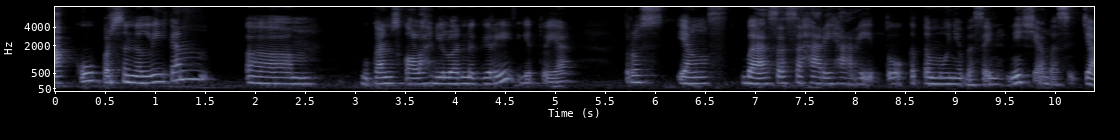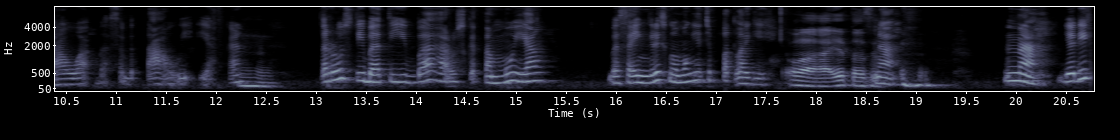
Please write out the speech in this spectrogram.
aku personally kan em, bukan sekolah di luar negeri gitu ya. Terus yang bahasa sehari-hari itu ketemunya bahasa Indonesia, bahasa Jawa, bahasa Betawi ya kan. Hmm. Terus tiba-tiba harus ketemu yang bahasa Inggris ngomongnya cepet lagi. wah itu sih Nah, nah jadi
